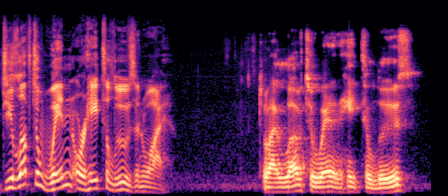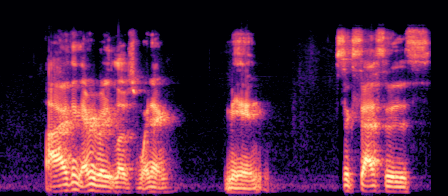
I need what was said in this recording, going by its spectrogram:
Do you love to win or hate to lose, and why? Do I love to win and hate to lose? I think everybody loves winning. I mean, success is,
